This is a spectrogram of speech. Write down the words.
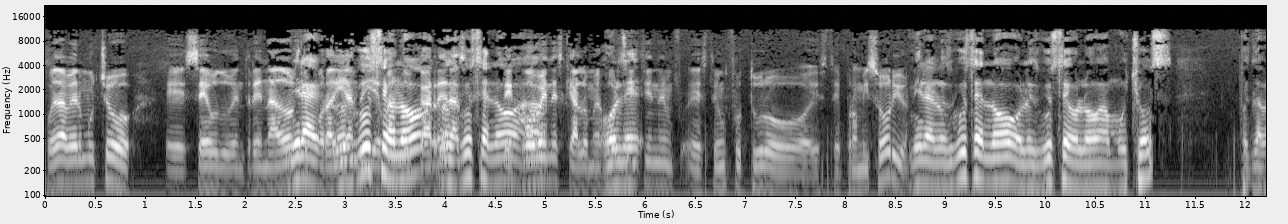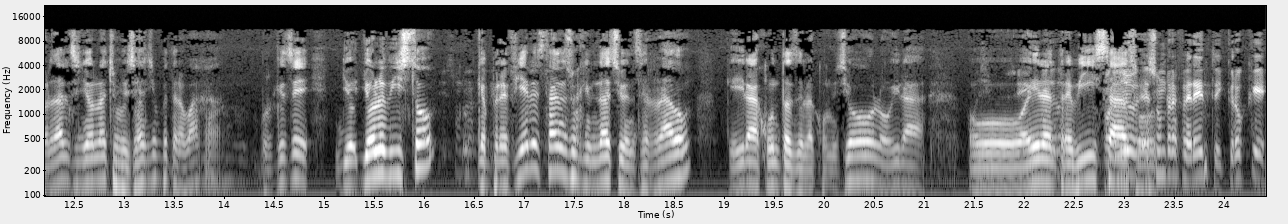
puede haber mucho eh, pseudo entrenador Mira, que por ahí ande llevando no, carreras no, de jóvenes que a lo mejor le- sí tienen este un futuro este promisorio Mira, nos guste o no, o les guste o no a muchos, pues la verdad el señor Nacho Beristain siempre trabaja. Porque ese, yo, yo lo he visto que prefiere estar en su gimnasio encerrado que ir a juntas de la comisión o ir a, o Sí, ir a entrevistas. o- Es un referente y creo que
